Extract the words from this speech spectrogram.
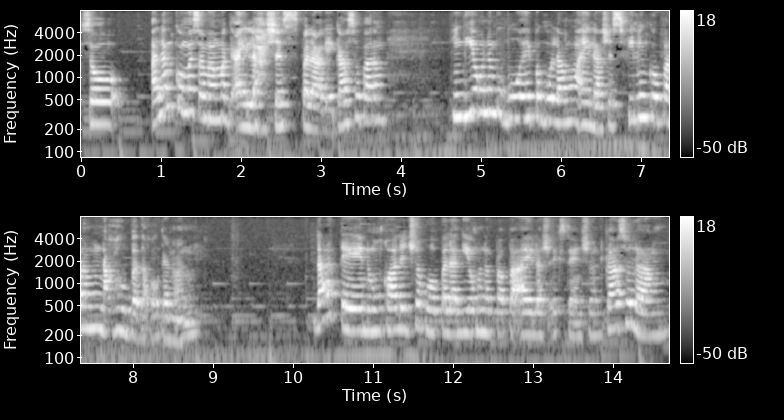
So, alam ko masamang mag-eyelashes palagi. Kaso parang, hindi ako nabubuhay pag wala akong eyelashes. Feeling ko parang nakahubad ako, ganon. Dati, nung college ako, palagi ako nagpapa-eyelash extension. Kaso lang,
